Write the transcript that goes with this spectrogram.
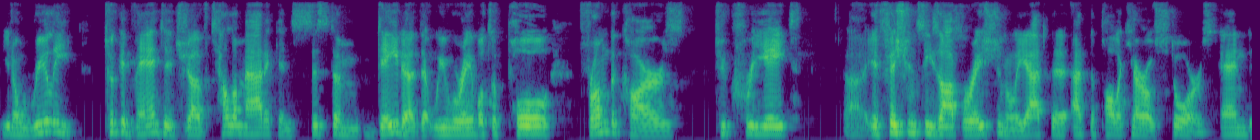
you know really took advantage of telematic and system data that we were able to pull from the cars to create uh, efficiencies operationally at the at the Policaro stores. And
